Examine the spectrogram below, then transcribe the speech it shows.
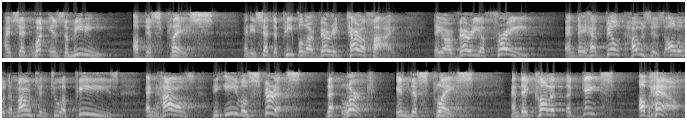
I said, What is the meaning of this place? And he said, The people are very terrified. They are very afraid. And they have built houses all over the mountain to appease and house the evil spirits that lurk in this place. And they call it the gates of hell.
